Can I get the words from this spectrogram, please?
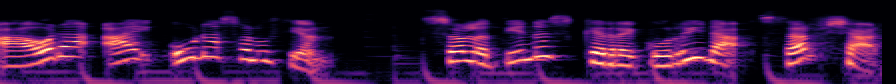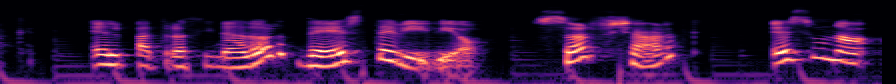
Ahora hay una solución solo tienes que recurrir a Surfshark, el patrocinador de este vídeo. Surfshark es una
